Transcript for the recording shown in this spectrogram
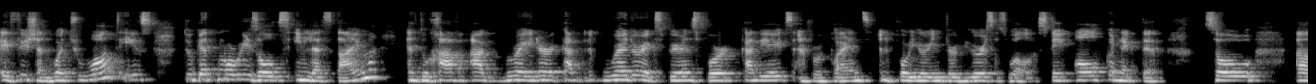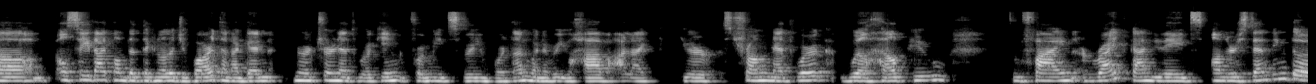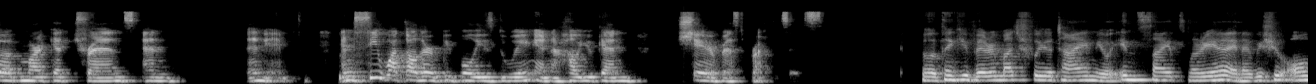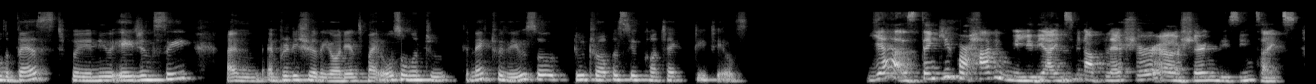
efficient? What you want is to get more results in less time and to have a greater greater experience for candidates and for clients and for your interviewers as well. Stay all connected. So um, I'll say that on the technology part, and again, nurture networking. For me it's very important. Whenever you have a, like your strong network, will help you to find right candidates, understanding the market trends and and and see what other people is doing and how you can share best practices. Well, thank you very much for your time, your insights, Maria, and I wish you all the best for your new agency. I'm, I'm pretty sure the audience might also want to connect with you, so do drop us your contact details. Yes, thank you for having me, Lydia. It's been a pleasure uh, sharing these insights.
